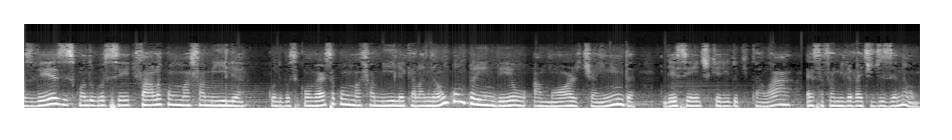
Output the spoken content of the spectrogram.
Às vezes, quando você fala com uma família, quando você conversa com uma família que ela não compreendeu a morte ainda desse ente querido que está lá, essa família vai te dizer não.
